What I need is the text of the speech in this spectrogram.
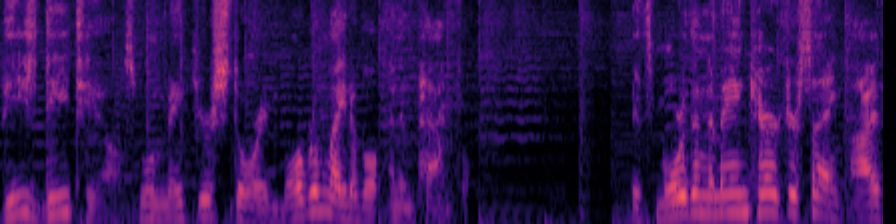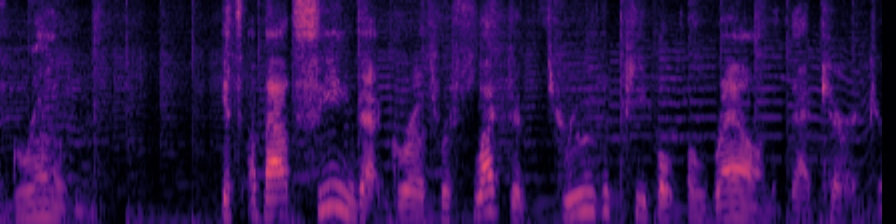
These details will make your story more relatable and impactful. It's more than the main character saying, I've grown. It's about seeing that growth reflected through the people around that character.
